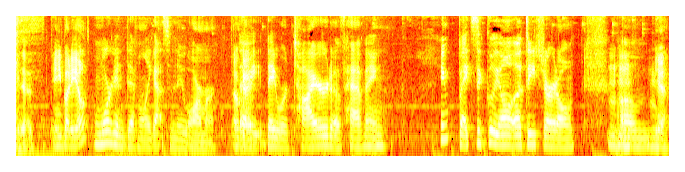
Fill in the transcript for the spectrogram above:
Yeah. Anybody else? Morgan definitely got some new armor. Okay. They, they were tired of having basically on- a t-shirt on. Yeah.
